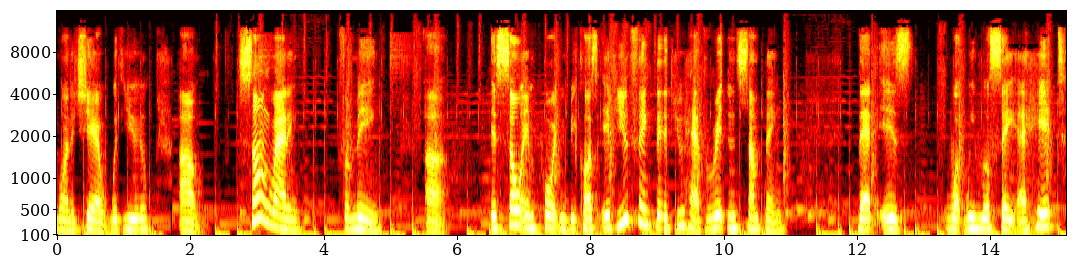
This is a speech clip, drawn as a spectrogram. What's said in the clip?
going to share with you. Um, songwriting for me uh, is so important because if you think that you have written something that is what we will say a hit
